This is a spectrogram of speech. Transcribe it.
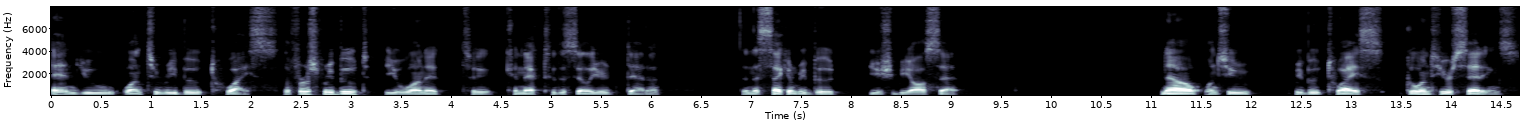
and you want to reboot twice. The first reboot, you want it to connect to the cellular data. Then the second reboot, you should be all set. Now, once you reboot twice, go into your settings.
